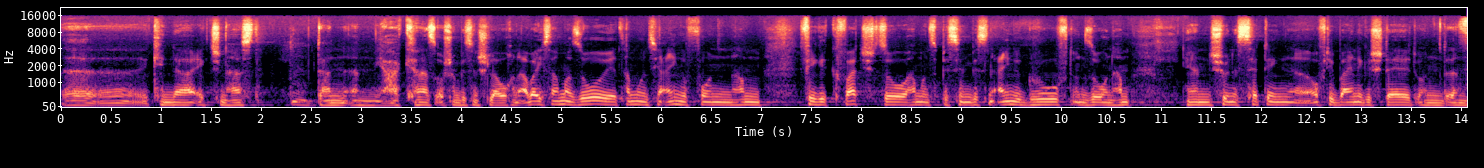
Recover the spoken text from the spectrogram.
äh, Kinder-Action hast. Mhm. Dann ähm, ja, kann das auch schon ein bisschen schlauchen. Aber ich sag mal so, jetzt haben wir uns hier eingefunden, haben viel gequatscht, so, haben uns ein bisschen, ein bisschen eingegroovt und so und haben hier ein schönes Setting äh, auf die Beine gestellt. Und ähm,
